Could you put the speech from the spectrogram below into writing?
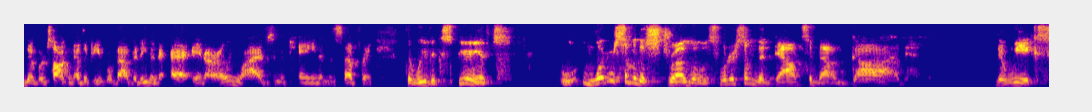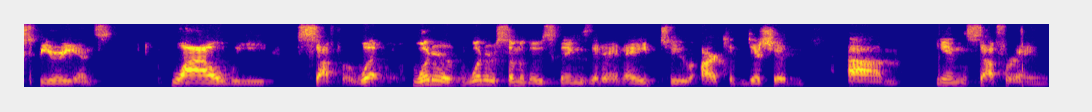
that we're talking to other people about, but even uh, in our own lives and the pain and the suffering that we've experienced, what are some of the struggles? What are some of the doubts about God that we experience while we suffer? What what are what are some of those things that are innate to our condition um, in suffering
